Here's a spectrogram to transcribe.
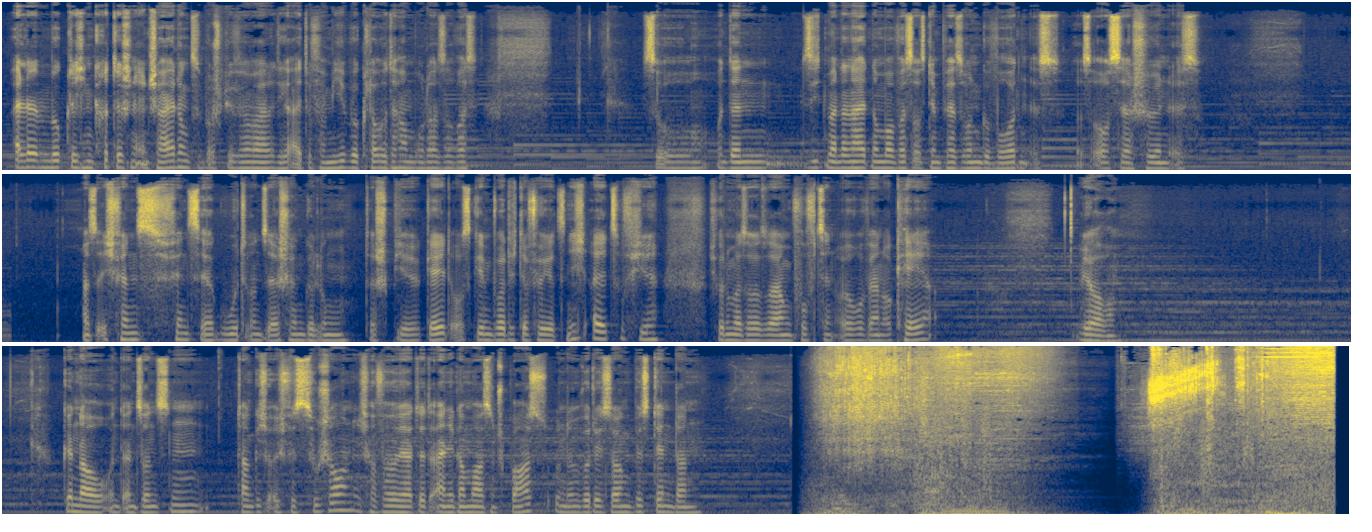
Alle möglichen kritischen Entscheidungen, zum Beispiel wenn wir die alte Familie beklaut haben oder sowas. So, und dann sieht man dann halt nochmal, was aus den Personen geworden ist, was auch sehr schön ist. Also ich finde es sehr gut und sehr schön gelungen, das Spiel. Geld ausgeben würde ich dafür jetzt nicht allzu viel. Ich würde mal so sagen, 15 Euro wären okay. Ja. Genau, und ansonsten danke ich euch fürs Zuschauen. Ich hoffe, ihr hattet einigermaßen Spaß und dann würde ich sagen, bis denn dann.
